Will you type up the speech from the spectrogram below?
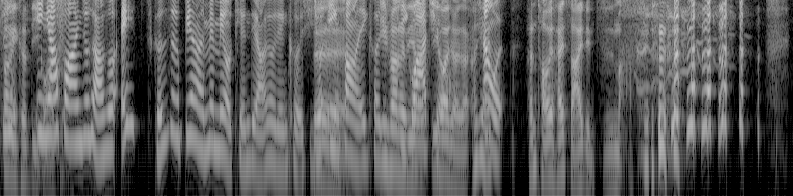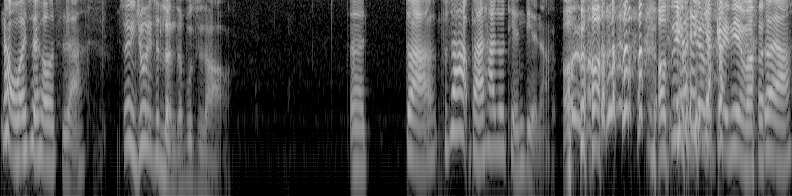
放一颗地瓜硬要放进，就想说，哎、可是这个便当里面没有甜点，然后有点可惜，就硬放了一颗地瓜球地瓜。球，而且那我很讨厌，还撒一点芝麻 那我会最后吃啊，所以你就一直忍着不吃它哦。呃，对啊，不是它，反正它就甜点啊，哦，是因为这样的概念吗？对啊。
